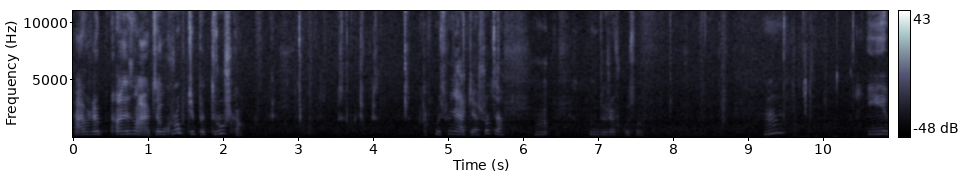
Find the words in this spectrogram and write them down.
А вже а не знаю, це укроп чи петрушка. Без поняття, що це? М, Дуже вкусно. М. І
